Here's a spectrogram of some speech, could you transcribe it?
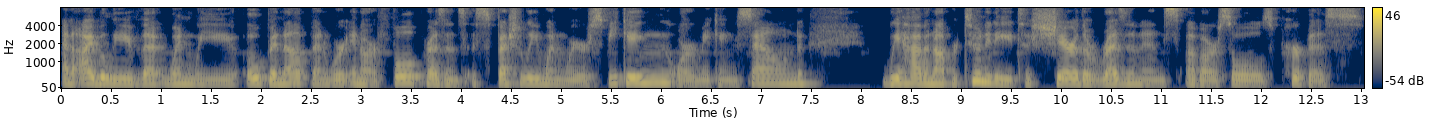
And I believe that when we open up and we're in our full presence, especially when we're speaking or making sound, we have an opportunity to share the resonance of our soul's purpose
